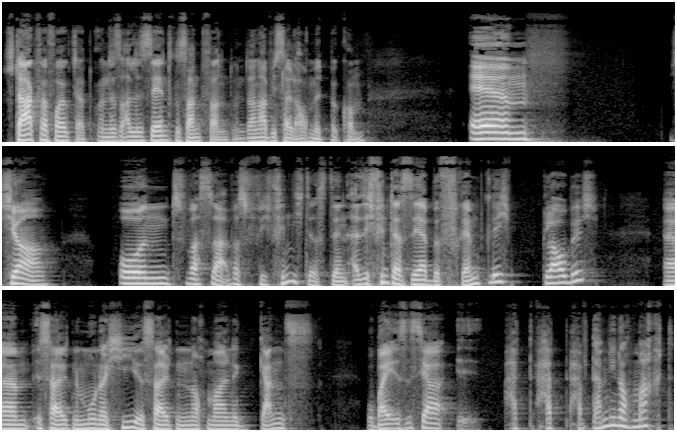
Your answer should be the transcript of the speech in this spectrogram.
stark verfolgt hat und das alles sehr interessant fand. Und dann habe ich es halt auch mitbekommen. Ähm, ja. Und was, was, wie finde ich das denn? Also ich finde das sehr befremdlich, glaube ich. Ähm, ist halt eine Monarchie, ist halt nochmal eine ganz, wobei es ist ja, äh, hat, hat, hat, haben die noch Macht?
